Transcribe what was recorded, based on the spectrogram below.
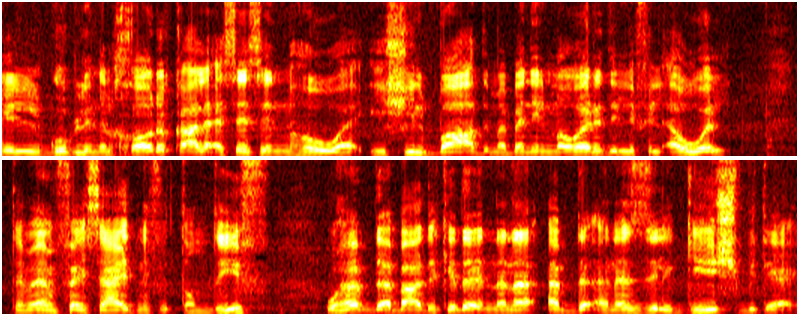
الجوبلين الخارق على أساس إن هو يشيل بعض مباني الموارد اللي في الأول تمام؟ فيساعدني في التنظيف. وهبدأ بعد كده إن أنا أبدأ أنزل الجيش بتاعي.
